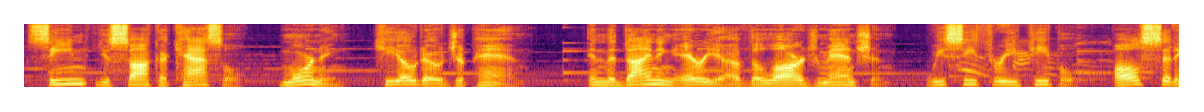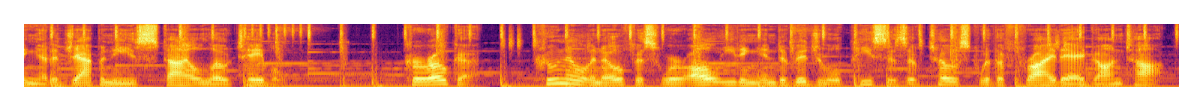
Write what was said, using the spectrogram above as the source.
Scene, Yusaka Castle, Morning, Kyoto, Japan. In the dining area of the large mansion, we see three people, all sitting at a Japanese-style low table. Kuroka, Kuno and Ophis were all eating individual pieces of toast with a fried egg on top.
